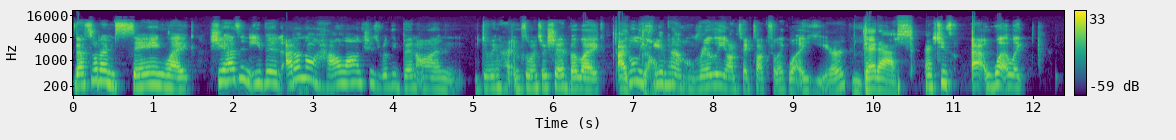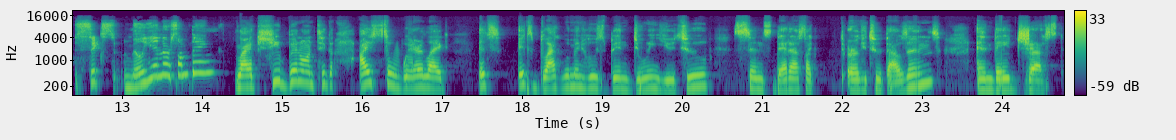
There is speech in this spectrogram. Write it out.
That's what I'm saying. Like, she hasn't even I don't know how long she's really been on doing her influencer shit, but like I've I only seen her really on TikTok for like what a year. Dead ass. And she's at what like six million or something? Like she been on TikTok. I swear, like it's it's black women who's been doing YouTube since dead ass like early two thousands, and they just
